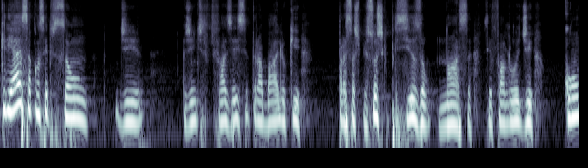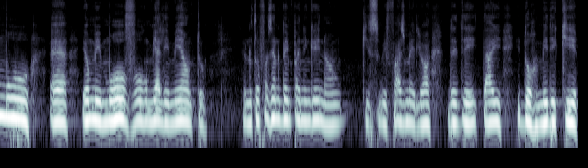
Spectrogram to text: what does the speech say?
criar essa concepção de a gente fazer esse trabalho que, para essas pessoas que precisam, nossa, você falou de como é, eu me movo, me alimento. Eu não estou fazendo bem para ninguém, não. Que isso me faz melhor de deitar e, e dormir e que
